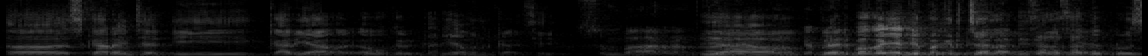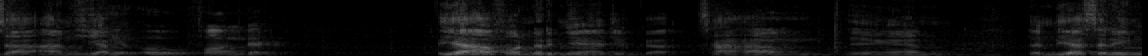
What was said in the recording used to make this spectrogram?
eh, sekarang jadi karyawan oh karyawan enggak sih? sembarang Ya, kan. berarti pokoknya dia bekerja lah di salah satu perusahaan yang CEO, founder. ya foundernya juga saham ya kan dan dia sering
